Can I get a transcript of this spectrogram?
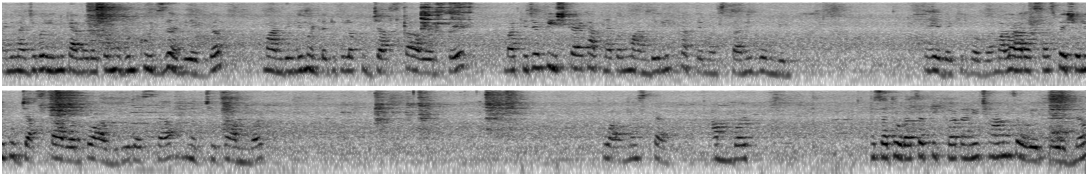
आणि माझी बहीण कॅमेराच्या मधून खुश झाली एकदम. मांदेली म्हटलं की तिला खूप जास्त आवडते. बाकीचे फिश काय खात नाही पण मांदेली खाते मस्त आणि बोंबील. हे देखील बघा मला हा रस्सा स्पेशली खूप जास्त आवडतो आगरी रस्सा मच्छीचा आंबट. वा मस्त आहे. आंबट. असा थोडासा तिखट आणि छान चव येते एकदम.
